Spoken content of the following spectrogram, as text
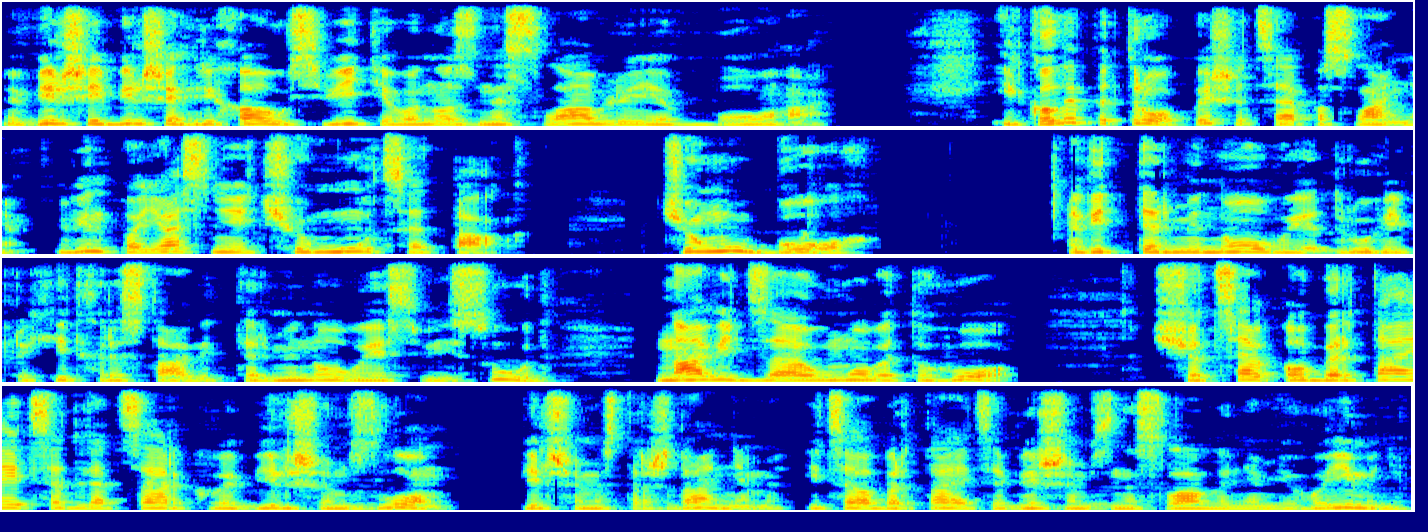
Більше і більше гріха у світі воно знеславлює Бога. І коли Петро пише це послання, він пояснює, чому це так, чому Бог відтерміновує другий прихід Христа, відтерміновує свій суд, навіть за умови того, що це обертається для церкви більшим злом, більшими стражданнями, і це обертається більшим знеславленням Його імені.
